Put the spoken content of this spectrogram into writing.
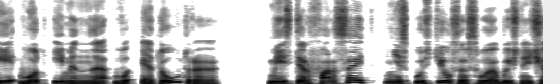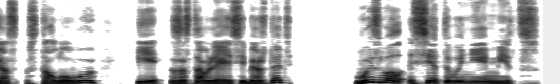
И вот именно в это утро мистер Форсайт не спустился в свой обычный час в столовую и, заставляя себя ждать, вызвал сетование Митц,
